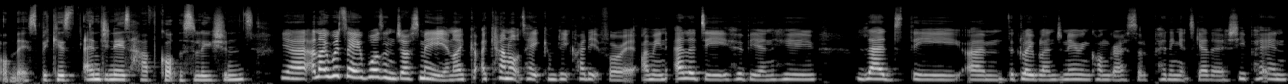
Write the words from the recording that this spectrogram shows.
on this because engineers have got the solutions. Yeah, and I would say it wasn't just me, and I, I cannot take complete credit for it. I mean, Elodie Hubian, who led the um, the Global Engineering Congress, sort of putting it together. She put in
